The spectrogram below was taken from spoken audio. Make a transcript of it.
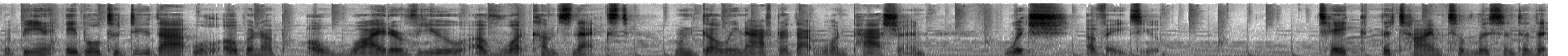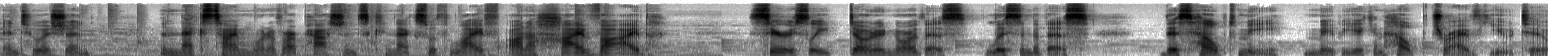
But being able to do that will open up a wider view of what comes next when going after that one passion which evades you. Take the time to listen to the intuition the next time one of our passions connects with life on a high vibe. Seriously, don't ignore this. Listen to this. This helped me. Maybe it can help drive you too.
